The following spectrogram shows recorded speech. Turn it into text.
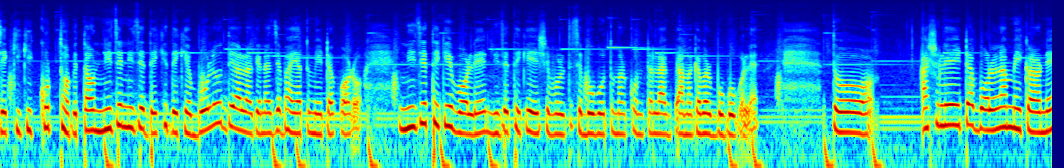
যে কি কি করতে হবে তাও নিজে নিজে দেখে দেখে বলেও দেওয়া লাগে না যে, ভাইয়া, তুমি এটা করো। নিজে থেকে বলে, নিজে থেকে এসে বলতেছে, বুবু, তোমার কোনটা লাগবে? আমাকে আবার বুবু বলে। তো আসলে এটা বললাম এই কারণে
